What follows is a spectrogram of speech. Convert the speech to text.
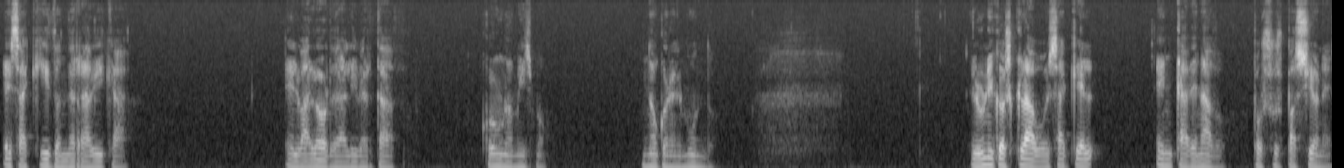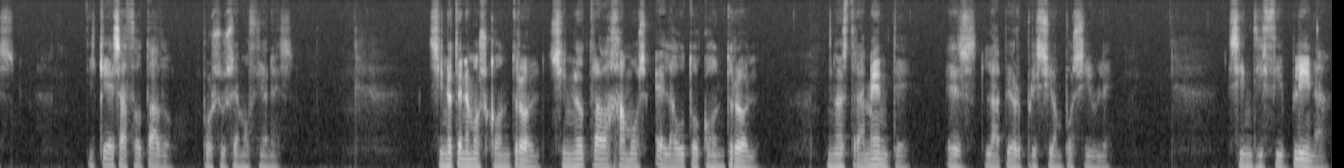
Es aquí donde radica el valor de la libertad, con uno mismo, no con el mundo. El único esclavo es aquel encadenado por sus pasiones y que es azotado por sus emociones. Si no tenemos control, si no trabajamos el autocontrol, nuestra mente es la peor prisión posible. Sin disciplina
